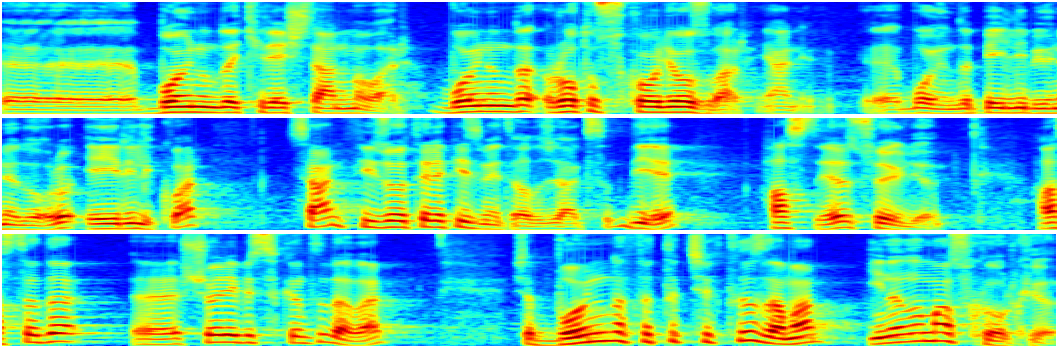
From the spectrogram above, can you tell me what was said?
E, boynunda kireçlenme var. Boynunda rotoskolyoz var. Yani e, boyunda belli bir yöne doğru eğrilik var. Sen fizyoterapi hizmeti alacaksın diye hastaya söylüyor. Hastada e, şöyle bir sıkıntı da var. İşte boynunda fıtık çıktığı zaman inanılmaz korkuyor.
